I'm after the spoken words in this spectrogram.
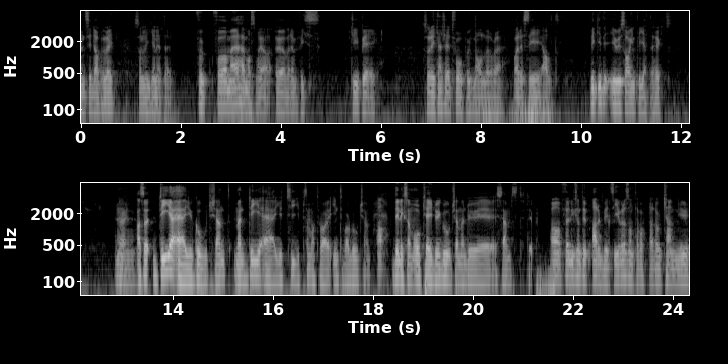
NCAA, som ligan heter. För, för att vara med här måste man ju ha över en viss GPA. Så det kanske är 2.0 eller vad det är. Vad är det? C allt. Vilket i USA inte är jättehögt. Nej. Eh, Alltså det är ju godkänt, men det är ju typ som att vara, inte vara godkänd. Ja. Det är liksom okej, du är godkänd men du är sämst, typ. Ja, för liksom typ arbetsgivare och sånt här borta, de kan ju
